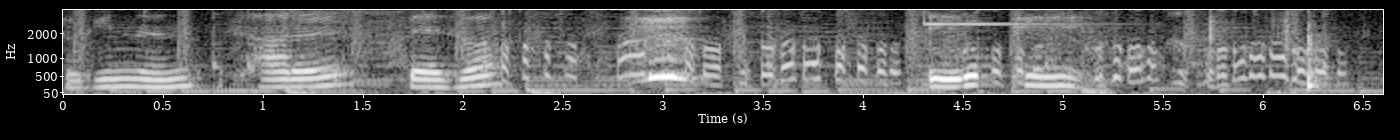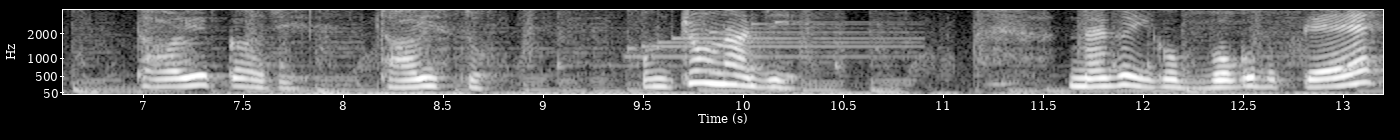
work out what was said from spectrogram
여기는 살을 빼서 이렇게 다리까지 다 있어. 엄청나지? 내가 이거 먹어볼게.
